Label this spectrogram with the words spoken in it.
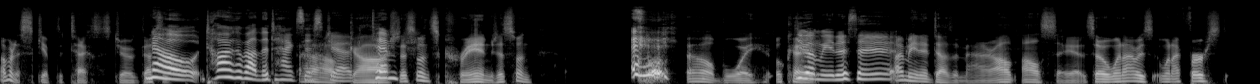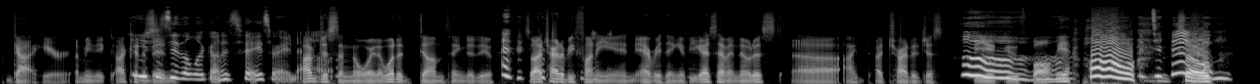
I'm gonna skip the Texas joke. That's a- no, talk about the Texas joke. oh joke. gosh, this one's cringe. This one. Tim, Oh boy. Okay. Do you want me to say it? I mean, it doesn't matter. I'll I'll say it. So when I was when I first got here, I mean, it, I could you should been. see the look on his face right now. I'm just annoyed. What a dumb thing to do. So I try to be funny in everything. If you guys haven't noticed, uh, I I try to just be a goofball. Yeah. Oh. So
